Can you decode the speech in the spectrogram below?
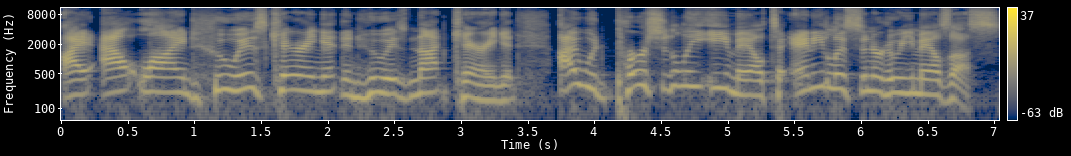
I outlined who is carrying it and who is not carrying it. I would personally email to any listener who emails us,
